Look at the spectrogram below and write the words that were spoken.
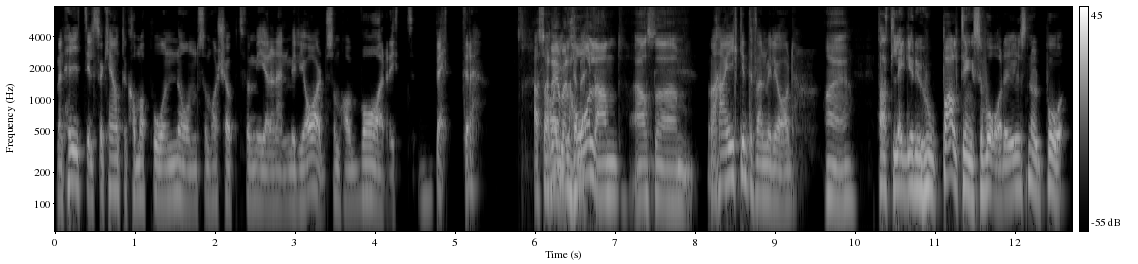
Men hittills så kan jag inte komma på någon som har köpt för mer än en miljard som har varit bättre. Alltså, Ja, det är väl. Haaland. Alltså, Men han gick inte för en miljard. nej. Fast lägger du ihop allting så var det ju snudd på...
